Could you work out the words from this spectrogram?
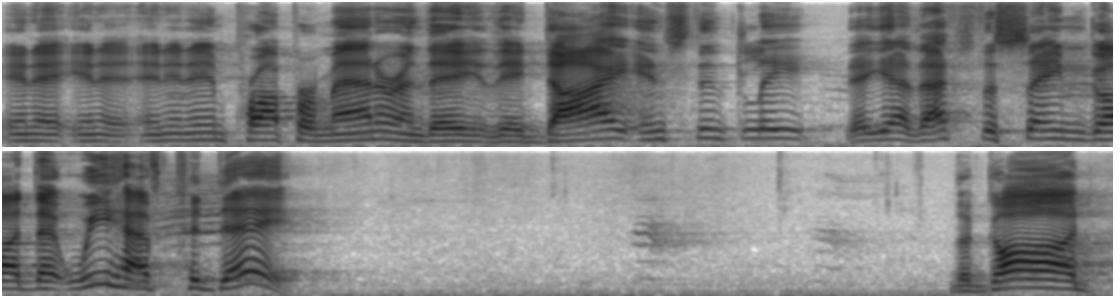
in, a, in, a, in, an improper manner and they, they die instantly. Yeah, that's the same God that we have today. The God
